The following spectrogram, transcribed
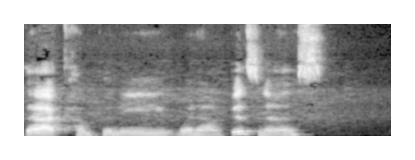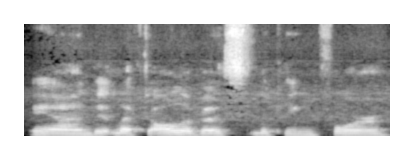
that company went out of business and it left all of us looking for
